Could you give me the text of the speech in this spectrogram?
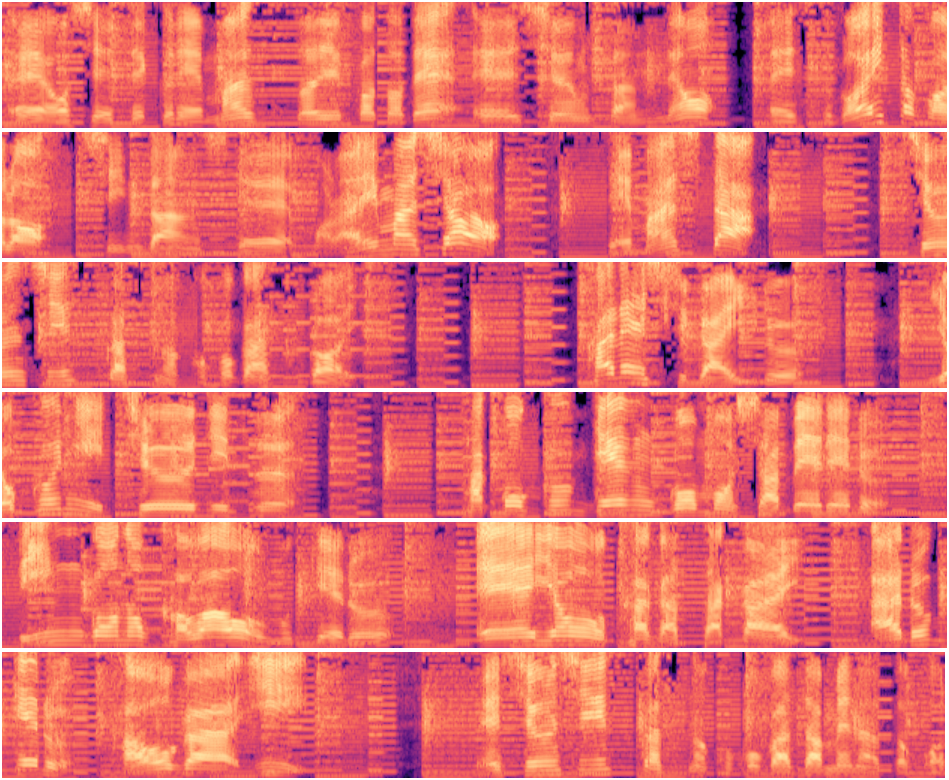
えー教えてくれます。ということで、えー、しゅんさんの、えーすごいところ、診断してもらいましょう。出ました。シュンシスカスのここがすごい。彼氏がいる。欲に忠実。多国言語も喋れる。リンゴの皮をむける。栄養価が高い。歩ける。顔がいい。えシュンシスカスのここがダメなところ、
